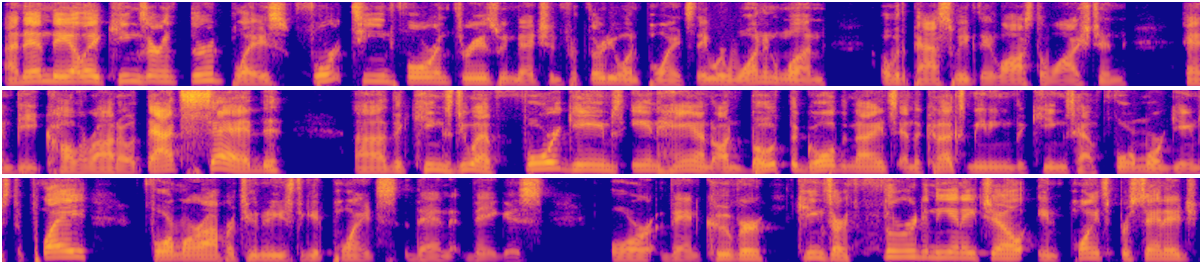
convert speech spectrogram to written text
And then the LA Kings are in third place, 14 4 and 3, as we mentioned, for 31 points. They were 1 and 1 over the past week. They lost to Washington and beat Colorado. That said, uh, the Kings do have four games in hand on both the Golden Knights and the Canucks, meaning the Kings have four more games to play, four more opportunities to get points than Vegas or Vancouver. Kings are third in the NHL in points percentage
